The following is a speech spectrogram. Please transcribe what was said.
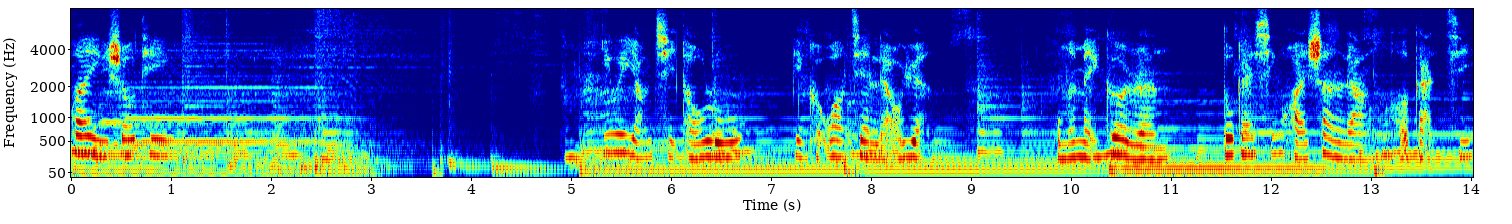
欢迎收听。因为扬起头颅，便可望见辽远。我们每个人都该心怀善良和感激。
